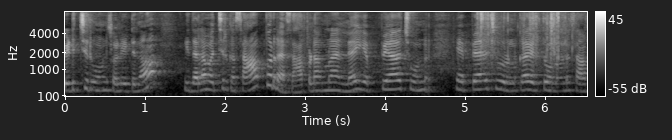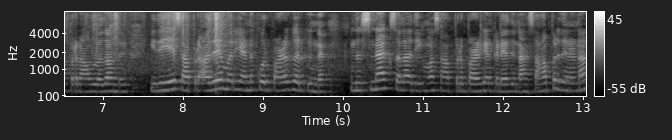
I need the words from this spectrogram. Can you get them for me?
வெடிச்சிருவோன்னு சொல்லிட்டு தான் இதெல்லாம் வச்சுருக்கேன். சாப்பிட்றேன். சாப்பிடாமலாம் இல்லை. எப்பயாச்சும் ஒன்று எப்பயாச்சும் ஒன்றுக்கா எடுத்து ஒன்று ஒன்று சாப்பிட்றேன். அவ்வளோதான் அந்த இதையே சாப்பிட்றேன். அதே மாதிரி எனக்கு ஒரு பழக்கம் இருக்குங்க. இந்த ஸ்நாக்ஸ் எல்லாம் அதிகமாக சாப்பிட்ற பழக்கம் எனக்கு கிடையாது. நான் சாப்பிட்றது என்னென்னா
